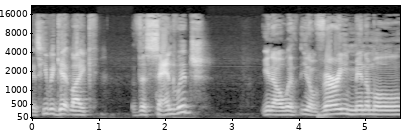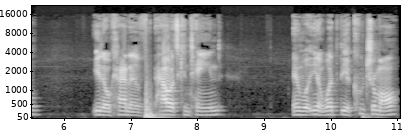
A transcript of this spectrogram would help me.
is he would get like the sandwich, you know, with you know very minimal, you know, kind of how it's contained, and what you know what the accoutrement,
